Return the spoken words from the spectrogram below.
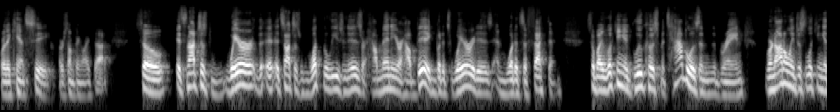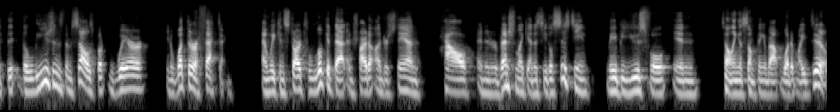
or they can't see or something like that. So it's not just where, it's not just what the lesion is or how many or how big, but it's where it is and what it's affecting. So by looking at glucose metabolism in the brain, we're not only just looking at the, the lesions themselves, but where, you know, what they're affecting. And we can start to look at that and try to understand how an intervention like N-acetylcysteine may be useful in telling us something about what it might do.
